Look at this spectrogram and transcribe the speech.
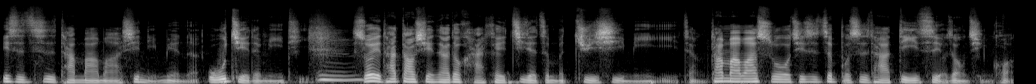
一直是他妈妈心里面的无解的谜题，嗯，所以他到现在都还可以记得这么巨细靡遗。这样，他妈妈说，其实这不是他第一次有这种情况，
